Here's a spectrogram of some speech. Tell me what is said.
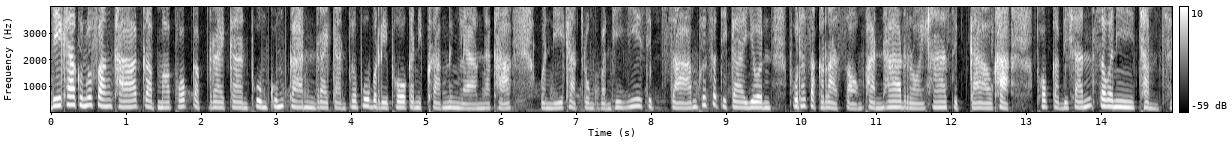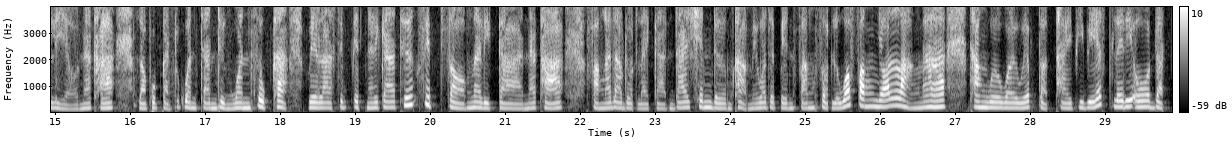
สวัสดีค่ะคุณผู้ฟังคะกลับมาพบกับรายการภูมิคุ้มกัน รายการเพื่อผู้บริโภคกันอีกครั้งหนึ่งแล้วนะคะ วันนี้ค่ะตรงกับวันที่ 23 พฤศจิกายน พุทธศักราช 2559 ค่ะ พบกับดิฉัน สวนีฉ่ำเฉลียวนะคะ เราพบกันทุกวันจันทร์ถึงวันศุกร์ค่ะ เวลา 11 นาฬิกาถึง 12 นาฬิกานะคะ ฟังและดาวโหลดรายการได้เช่นเดิมค่ะ ไม่ว่าจะเป็นฟังสดหรือว่าฟังย้อนหลังนะคะทาง www.thaipbsradio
